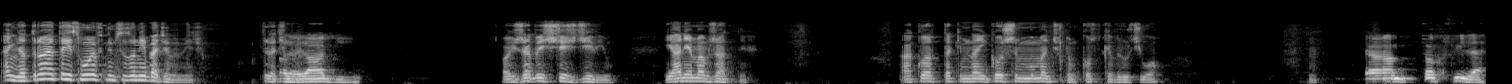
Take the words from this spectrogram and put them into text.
Ej, no trochę tej słomy w tym sezonie będziemy mieć. Tyle ci Ale powiem. lagi. Oj, żebyś się zdziwił. Ja nie mam żadnych. Akurat w takim najgorszym momencie tą kostkę wróciło. Ja mam co chwilę.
